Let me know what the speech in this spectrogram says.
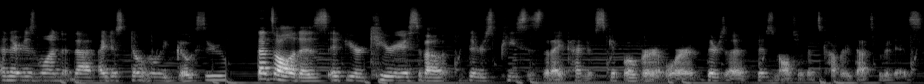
and there is one that I just don't really go through. That's all it is. If you're curious about there's pieces that I kind of skip over or there's a there's an altar that's covered, that's what it is.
